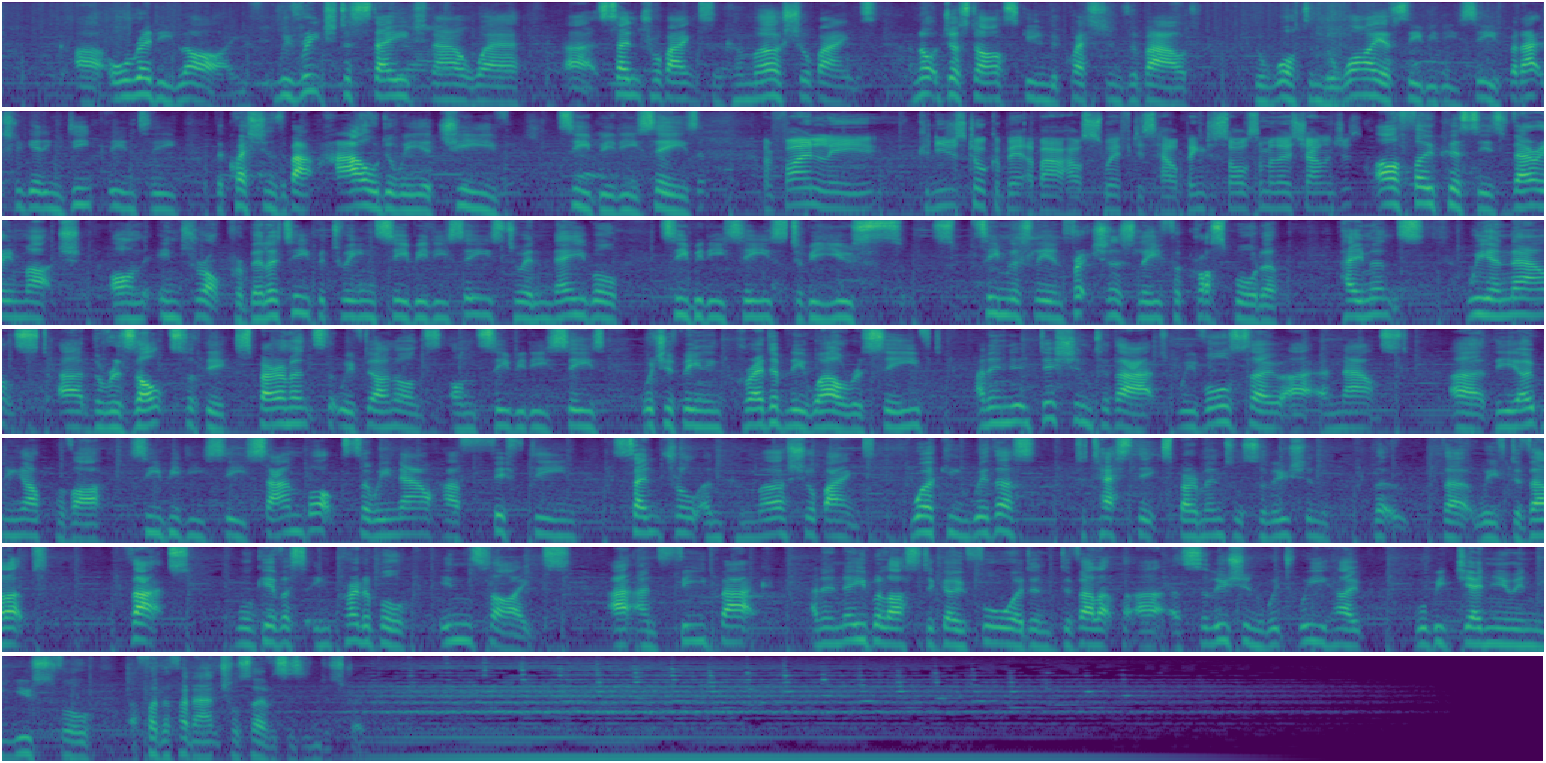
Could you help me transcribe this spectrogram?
uh, already live, we've reached a stage now where uh, central banks and commercial banks are not just asking the questions about the what and the why of CBDCs, but actually getting deeply into the, the questions about how do we achieve CBDCs. And finally, can you just talk a bit about how Swift is helping to solve some of those challenges? Our focus is very much on interoperability between CBDCs to enable CBDCs to be used seamlessly and frictionlessly for cross-border payments. We announced uh, the results of the experiments that we've done on, on CBDCs, which have been incredibly well received. And in addition to that, we've also uh, announced uh, the opening up of our CBDC sandbox. So we now have 15 central and commercial banks working with us to test the experimental solution that, that we've developed. That will give us incredible insights uh, and feedback and enable us to go forward and develop a, a solution which we hope will be genuinely useful for the financial services industry.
